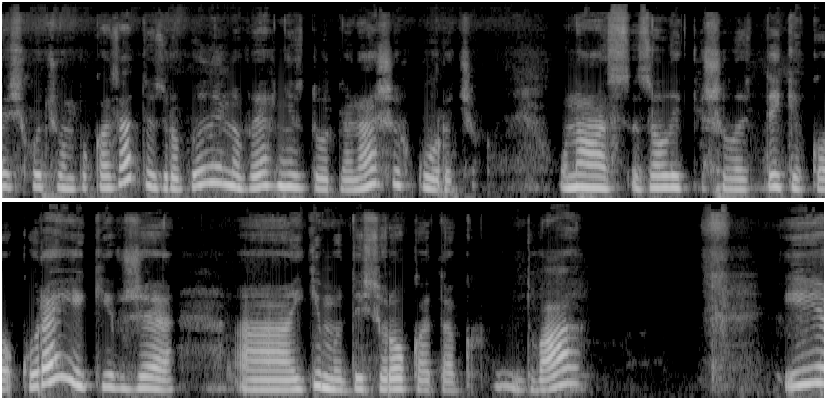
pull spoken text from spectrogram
Ось хочу вам показати, зробили нове гніздо для наших курочок. У нас залишилось декілька курей, які вже які ми десь рока так два. І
